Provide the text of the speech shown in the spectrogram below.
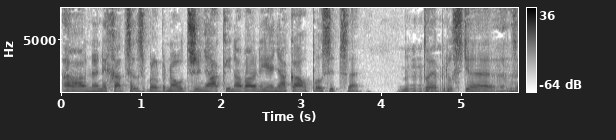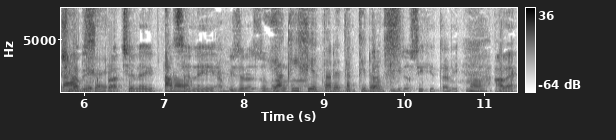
a nenechat se zblbnout, že nějaký Navalny je nějaká opozice. Ne, to je prostě zrádce. Člověk placený, placený, ano. aby zrazoval. Jakých je tady taky dost. Takých dost je tady. No. Ale,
